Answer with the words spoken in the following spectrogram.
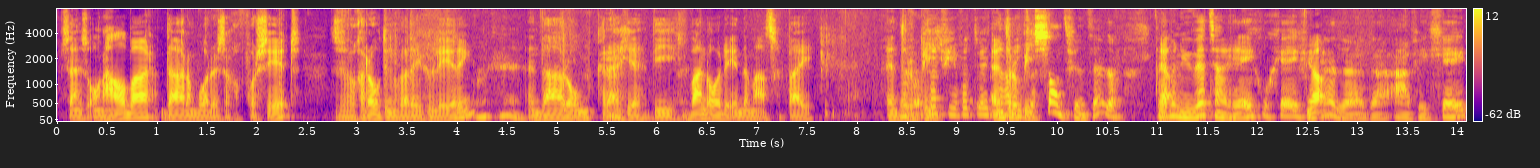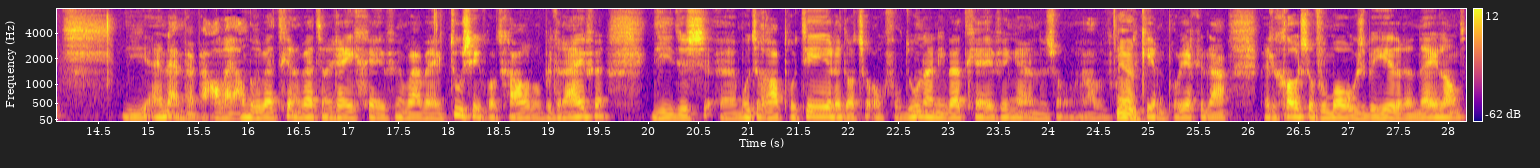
zijn ze onhaalbaar, daarom worden ze geforceerd. Dat is een vergroting van regulering. En daarom krijg je die wanorde in de maatschappij. Wat, Entropie. wat, wat, wat ik nou Entropie. interessant vind, hè, we hebben nu wet en regelgeving, hè, de, de AVG. Die, en, en we hebben allerlei andere wet, wet en regelgeving waarbij toezicht wordt gehouden op bedrijven. Die dus eh, moeten rapporteren dat ze ook voldoen aan die wetgevingen. En dus, we hebben Ja. een keer een project gedaan bij de grootste vermogensbeheerder in Nederland.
